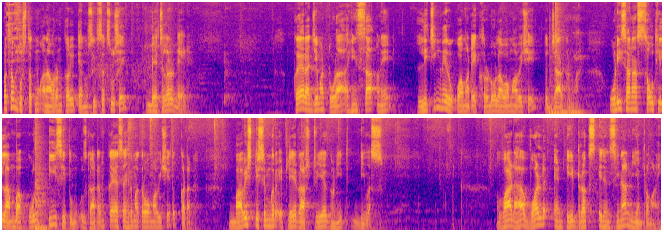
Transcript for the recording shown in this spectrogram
પ્રથમ પુસ્તકનું અનાવરણ કર્યું. તેનું શીર્ષક શું છે? Bachelor dad. કયા રાજ્યમાં ટોળા હિંસા અને લીચિંગને રોકવા માટે ખરડો લાવવામાં આવે છે? તો ઝારખંડમાં. ઓડિશાના સૌથી લાંબા પુલ ટી સેતુનું ઉદ્ઘાટન કયા શહેરમાં કરવામાં આવ્યું છે? તો કટક. બાવીસ ડિસેમ્બર એટલે રાષ્ટ્રીય ગણિત દિવસ. વાડા વર્લ્ડ એન્ટી ડ્રગ્સ એજન્સીના નિયમ પ્રમાણે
